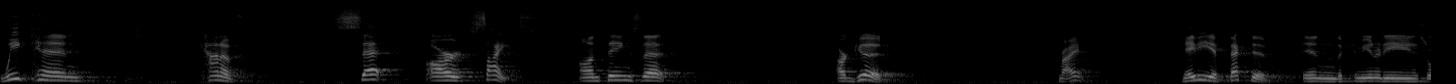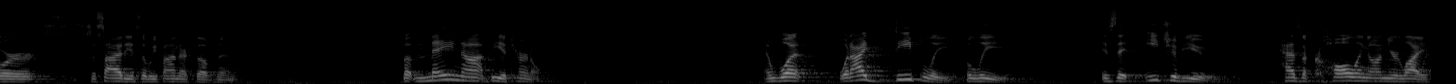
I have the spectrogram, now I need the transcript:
we can kind of set our sights on things that are good, right? Maybe effective in the communities or societies that we find ourselves in, but may not be eternal. And what, what I deeply believe is that each of you has a calling on your life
